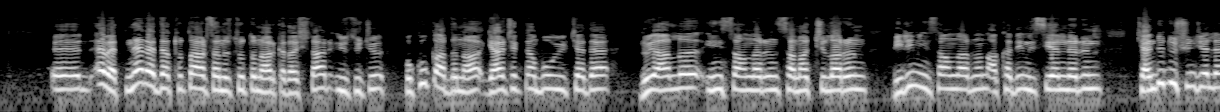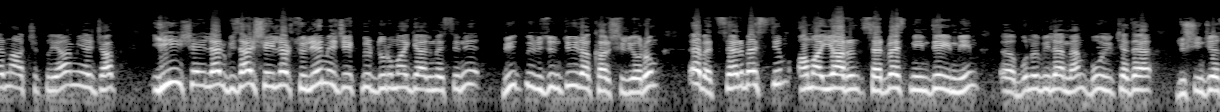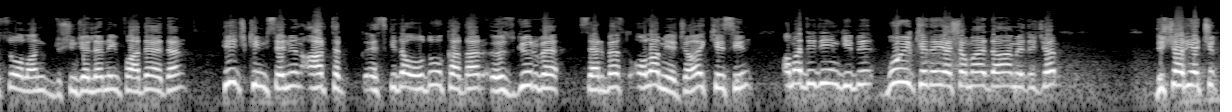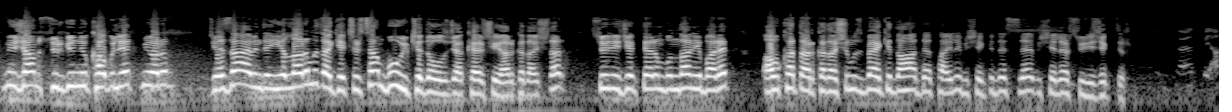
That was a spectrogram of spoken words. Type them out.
E, evet nerede tutarsanız tutun arkadaşlar üzücü hukuk adına gerçekten bu ülkede duyarlı insanların, sanatçıların, bilim insanlarının, akademisyenlerin kendi düşüncelerini açıklayamayacak, iyi şeyler, güzel şeyler söyleyemeyecek bir duruma gelmesini büyük bir üzüntüyle karşılıyorum. Evet serbestim ama yarın serbest miyim değil miyim e, bunu bilemem. Bu ülkede düşüncesi olan, düşüncelerini ifade eden hiç kimsenin artık eskide olduğu kadar özgür ve serbest olamayacağı kesin. Ama dediğim gibi bu ülkede yaşamaya devam edeceğim. Dışarıya çıkmayacağım, sürgünlüğü kabul etmiyorum. Cezaevinde yıllarımı da geçirsem bu ülkede olacak her şey arkadaşlar. Söyleyeceklerim bundan ibaret. Avukat arkadaşımız belki daha detaylı bir şekilde size bir şeyler söyleyecektir.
